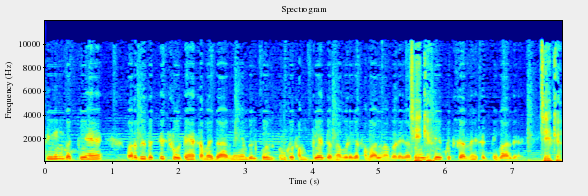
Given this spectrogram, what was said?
तीन बच्चे हैं और अभी बच्चे छोटे हैं समझदार नहीं है बिल्कुल उनको केयर करना पड़ेगा संभालना पड़ेगा तो इसलिए कुछ कर नहीं सकती बाहर ठीक है।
